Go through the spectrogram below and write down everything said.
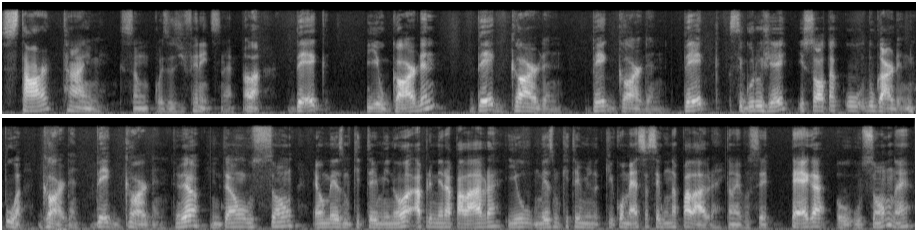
star time, que são coisas diferentes, né? Olha lá, big e o garden, big garden, big garden. Big, segura o G e solta o do garden, empurra, garden, big garden, entendeu? Então o som é o mesmo que terminou a primeira palavra e o mesmo que, termina, que começa a segunda palavra. Então aí você pega o, o som, né,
